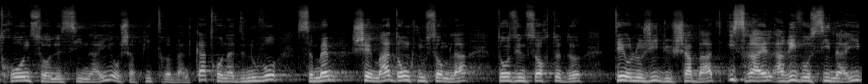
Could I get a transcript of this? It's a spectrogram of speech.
trône sur le Sinaï au chapitre 24. On a de nouveau ce même schéma, donc nous sommes là dans une sorte de théologie du Shabbat. Israël arrive au Sinaï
